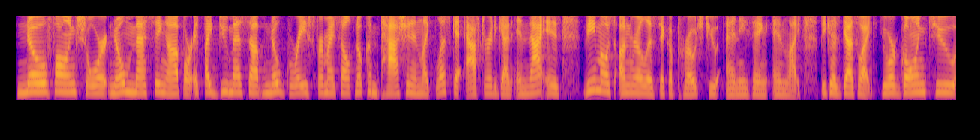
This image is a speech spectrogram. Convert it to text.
no falling short, no messing up, or if I do mess up, no grace for myself, no compassion, and like, let's get after it again. And that is the most unrealistic approach to anything in life. Because guess what? You're going to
